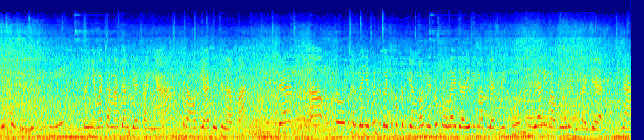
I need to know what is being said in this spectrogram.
khusus nah jadi di sini banyak macam-macam jasanya kurang lebih ada 8 dan eh, untuk harganya pun juga cukup terjangkau yaitu mulai dari 15.000 hingga 50.000 saja nah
